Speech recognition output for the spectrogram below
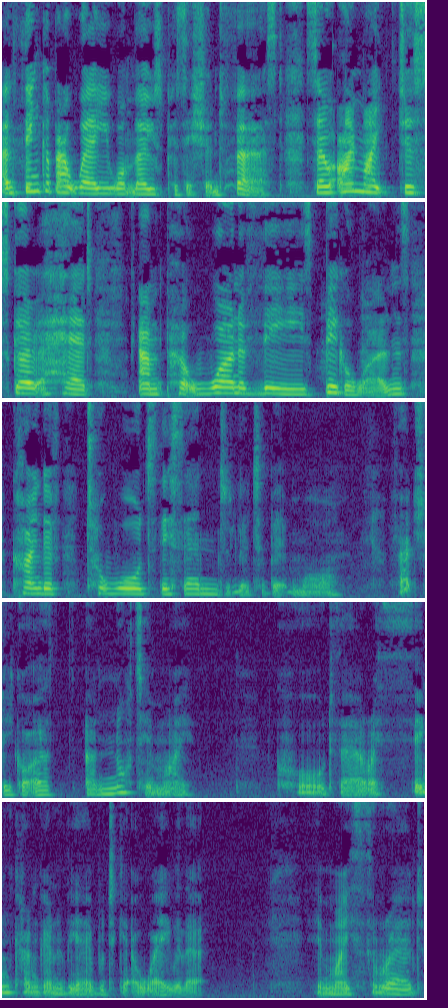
and think about where you want those positioned first. So, I might just go ahead and put one of these bigger ones kind of towards this end a little bit more. I've actually got a, a knot in my cord there. I think I'm going to be able to get away with it in my thread.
